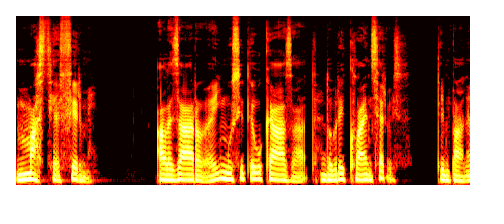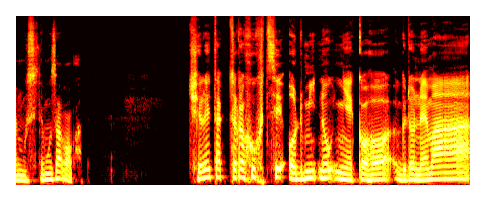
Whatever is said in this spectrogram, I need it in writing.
must firmy ale zároveň musíte ukázat dobrý client service. Tím pádem musíte mu zavolat. Čili tak trochu chci odmítnout někoho, kdo nemá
